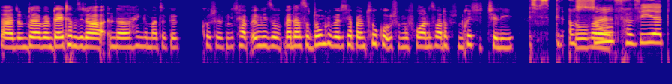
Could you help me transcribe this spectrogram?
Tja, und da beim Date haben sie da in der Hängematte gekuschelt. Und ich habe irgendwie so, wenn das so dunkel wird, ich habe beim Zugucken schon gefroren. Es war doch schon richtig chilly. Ich bin auch so, so verwirrt,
